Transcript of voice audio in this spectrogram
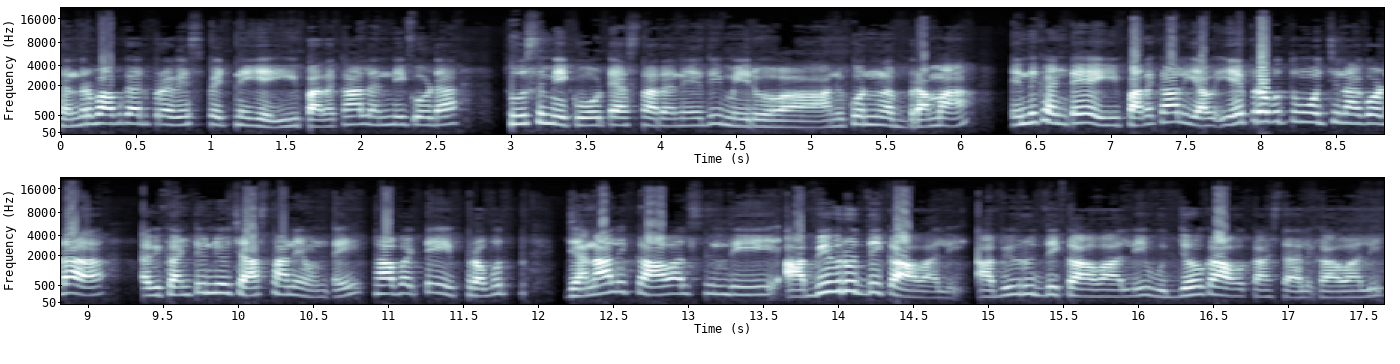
చంద్రబాబు గారు ప్రవేశపెట్టినయే. ఈ పథకాలన్నీ కూడా చూసి మీకు ఓటేస్తారనేది మీరు అనుకున్న భ్రమ. ఎందుకంటే ఈ పథకాలు ఏ ప్రభుత్వం వచ్చినా కూడా అవి కంటిన్యూ చేస్తానే ఉంటాయి. కాబట్టి ప్రభుత్వ జనాలకు కావాల్సింది అభివృద్ధి కావాలి. అభివృద్ధి కావాలి ఉద్యోగ అవకాశాలు కావాలి.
